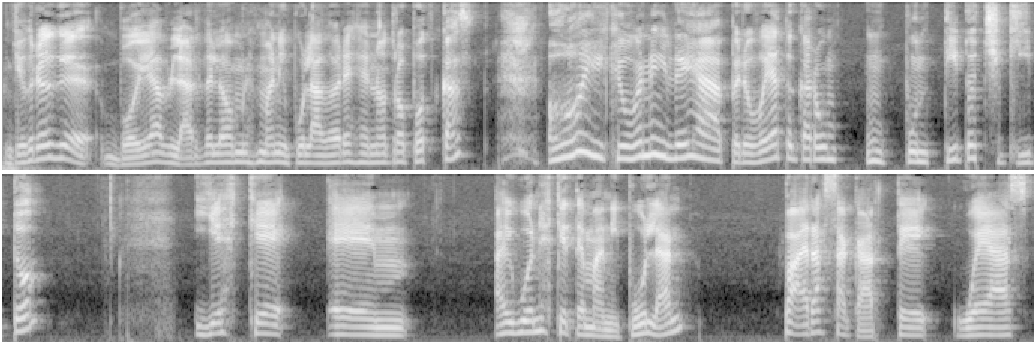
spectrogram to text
Yo creo que voy a hablar de los hombres manipuladores en otro podcast. ¡Ay, qué buena idea! Pero voy a tocar un, puntito chiquito. Y es que em, hay buenos que te manipulan para sacarte weas,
